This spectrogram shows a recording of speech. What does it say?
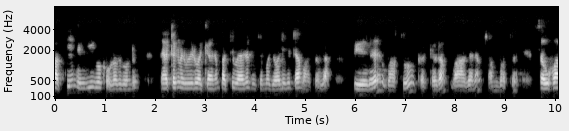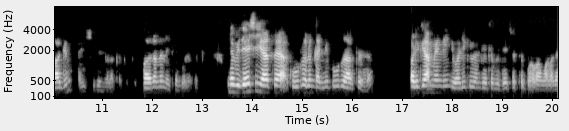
ഭക്തിയും ദൈവീകവും ഒക്കെ ഉള്ളത് കൊണ്ട് നേട്ടങ്ങൾ വീട് വയ്ക്കാനും പത്ത് പേരെ നിൽക്കുമ്പോൾ ജോലി കിട്ടാൻ മാത്രമല്ല വീട് വസ്തു കെട്ടിടം വാഹനം സമ്പത്ത് സൗഭാഗ്യം ഐശ്വര്യങ്ങളൊക്കെ കിട്ടും. പതിനൊന്ന് നിൽക്കുമ്പോഴും കിട്ടും. പിന്നെ വിദേശ യാത്ര കൂടുതലും കന്നിക്കൂറുകാർക്ക് പഠിക്കാൻ വേണ്ടിയും ജോലിക്ക് വേണ്ടിയൊക്കെ വിദേശത്ത് പോകാൻ വളരെ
